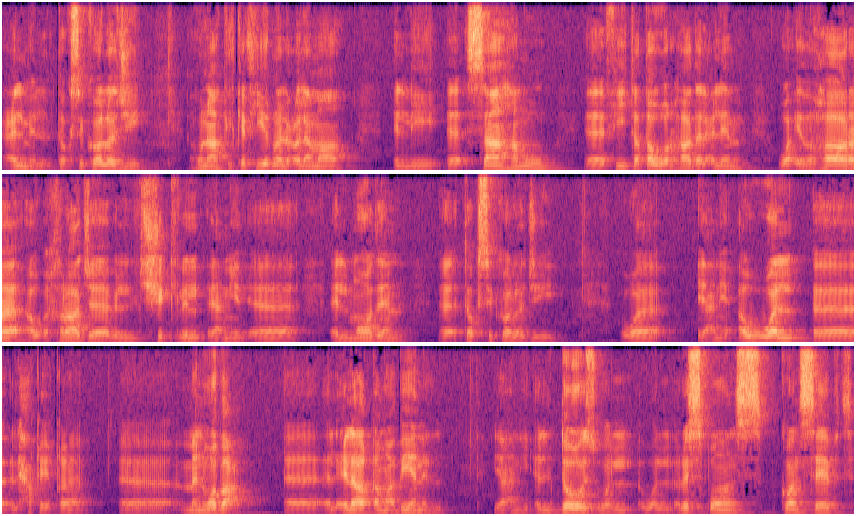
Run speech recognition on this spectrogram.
علم التوكسيكولوجي هناك الكثير من العلماء اللي ساهموا في تطور هذا العلم واظهاره أو اخراجه بالشكل يعني ال modern toxicology. ويعني أول الحقيقة من وضع العلاقة ما بين يعني ال dose وال response concept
